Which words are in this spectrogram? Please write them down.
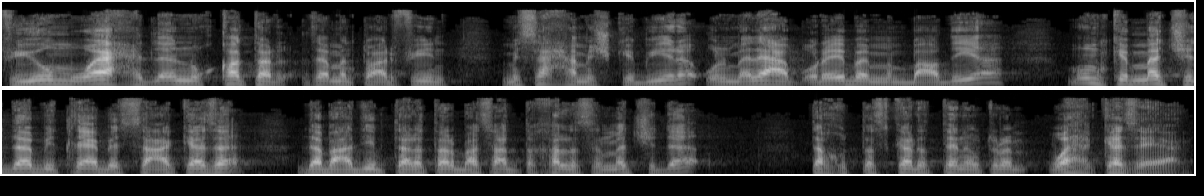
في يوم واحد لأنه قطر زي ما أنتم عارفين مساحة مش كبيرة والملاعب قريبة من بعضيها. ممكن ماتش ده بيتلعب الساعة كذا ده بعديه بثلاث أربع ساعات تخلص الماتش ده تاخد تذكرة تانية وتروح وهكذا يعني.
